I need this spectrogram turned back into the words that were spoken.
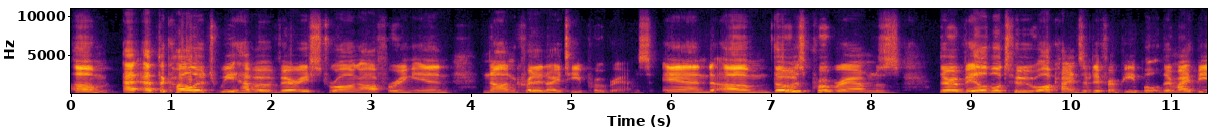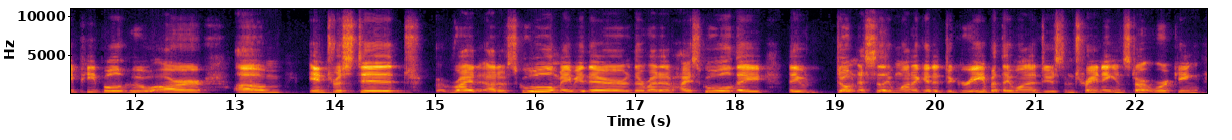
um, at, at, the college, we have a very strong offering in non-credit IT programs, and um, those programs they're available to all kinds of different people. There might be people who are um, interested right out of school. Maybe they're they're right out of high school. They they don't necessarily want to get a degree, but they want to do some training and start working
